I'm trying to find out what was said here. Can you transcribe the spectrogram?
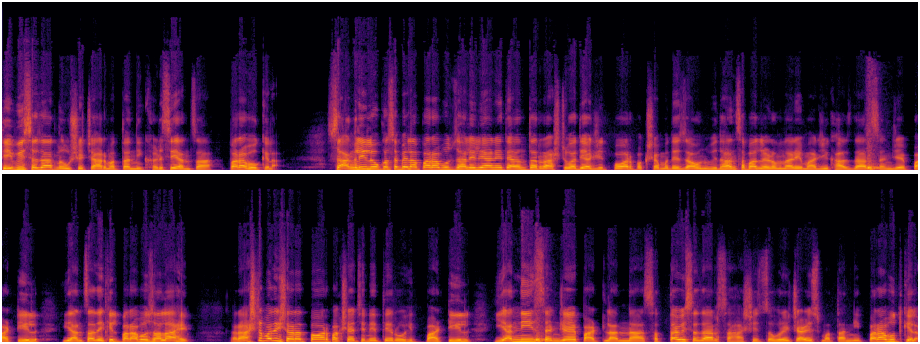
तेवीस हजार नऊशे चार मतांनी खडसे यांचा पराभव केला. सांगली लोकसभेला पराभूत झालेले आणि त्यानंतर राष्ट्रवादी अजित पवार पक्षामध्ये जाऊन विधानसभा लढवणारे माजी खासदार संजय पाटील यांचा देखील पराभव झाला आहे. राष्ट्रवादी शरद पवार पक्षाचे नेते रोहित पाटील यांनी संजय पाटलांना सत्तावीस हजार सहाशे चौवेचाळीस मतांनी पराभूत केलं.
